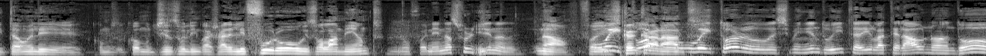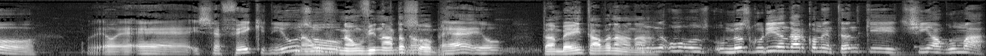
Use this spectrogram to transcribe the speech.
Então ele, como, como diz o linguajar, ele furou o isolamento. Não foi nem na surdina, né? Não, foi o Heitor, escancarado. o Heitor, o- esse menino do Inter aí, o lateral, não andou. É, é- isso é fake news? Não, ou... não vi nada Não, sobre. É, eu. Também estava na, na- Os, os meus guris andaram comentando que tinha alguma.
